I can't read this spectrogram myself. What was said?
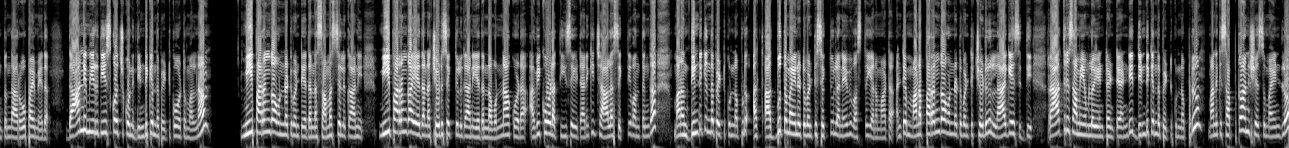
ఉంటుంది ఆ రూపాయి మీద. దాన్ని మీరు తీసుకొచ్చుకొని దిండి కింద పెట్టుకోవటం వలన మీ పరంగా ఉన్నటువంటి ఏదన్నా సమస్యలు కానీ మీ పరంగా ఏదన్నా చెడు శక్తులు కానీ ఏదన్నా ఉన్నా కూడా అవి కూడా తీసేయటానికి చాలా శక్తివంతంగా మనం దిండు కింద పెట్టుకున్నప్పుడు అద్భుతమైనటువంటి శక్తులు అనేవి వస్తాయి అన్నమాట. అంటే మన పరంగా ఉన్నటువంటి చెడును లాగేసిద్ది రాత్రి సమయంలో ఏంటంటే అండి దిండు కింద పెట్టుకున్నప్పుడు మనకి సబ్ కాన్షియస్ మైండ్లో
